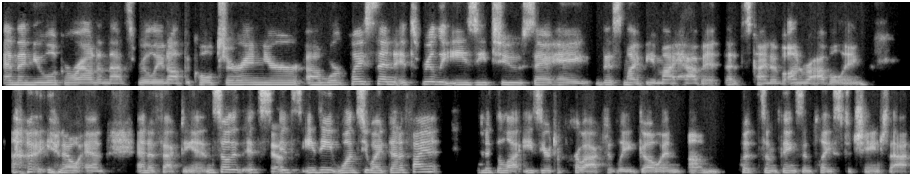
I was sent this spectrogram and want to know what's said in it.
and then you look around and that's really not the culture in your um, workplace, then it's really easy to say, hey, this might be my habit that's kind of unraveling you know, and and affecting it. And so it's yeah. it's easy once you identify it, and it's a lot easier to proactively go and um, put some things in place to change that.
